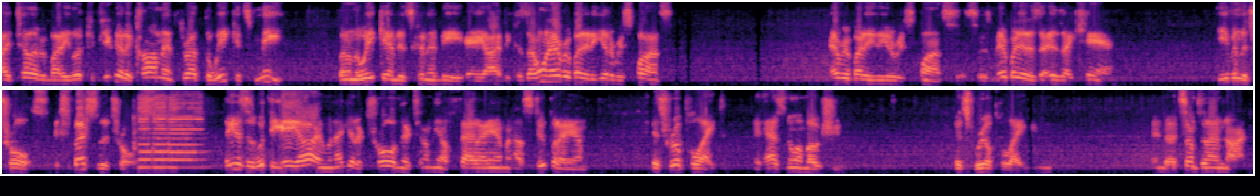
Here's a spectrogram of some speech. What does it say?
I tell everybody, look, if you get a comment throughout the week, it's me. But on the weekend, it's going to be AI because I want everybody to get a response. Everybody to get a response. Everybody as, as I can. Even the trolls, especially the trolls. I thing is, is, with the AI, when I get a troll and they're telling me how fat I am and how stupid I am, it's real polite. It has no emotion it's real polite, and uh, it's something I'm not.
